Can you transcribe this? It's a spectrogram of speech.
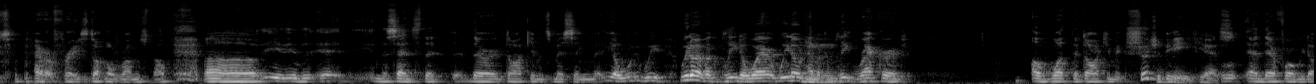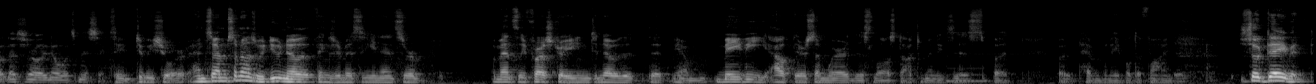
to paraphrase Donald Rumsfeld, uh, in, in, the sense that there are documents missing. You know, we, we, we don't have a complete aware. We don't have mm. a complete record of what the document should, should be, be, yes, and therefore we don't necessarily know what's missing. To be sure, and some sometimes we do know that things are missing, and it's sort of immensely frustrating to know that, that you know maybe out there somewhere this lost document exists, but but haven't been able to find it. So, David,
